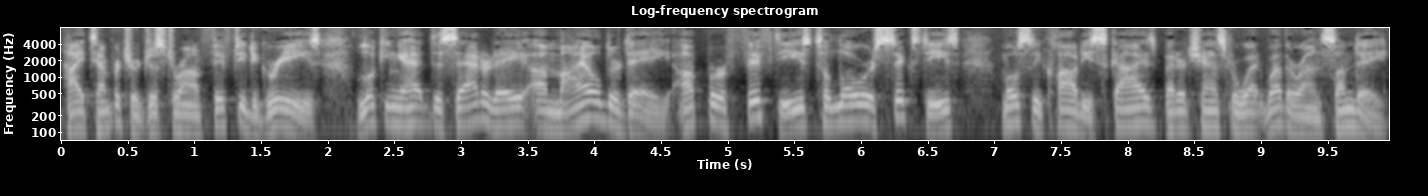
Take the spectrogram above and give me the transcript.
High temperature just around 50 degrees. Looking ahead to Saturday, a milder day. Upper 50s to lower 60s. Mostly cloudy skies. Better chance for wet weather on Sunday.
